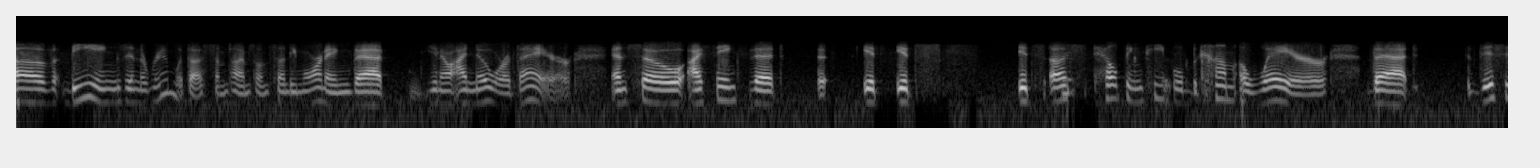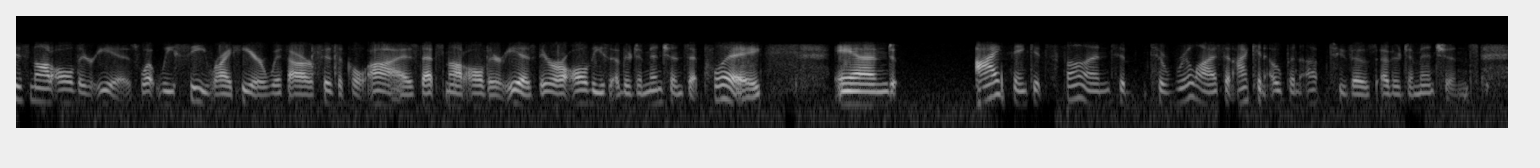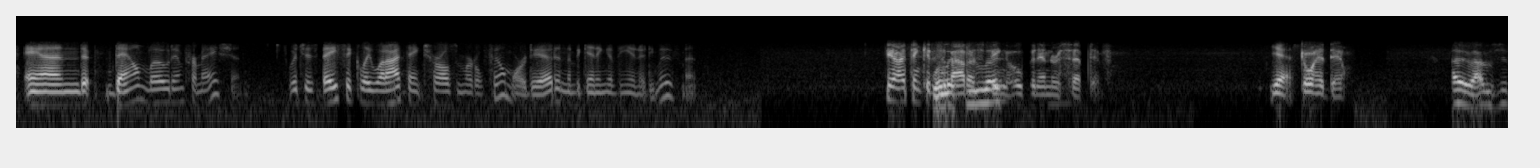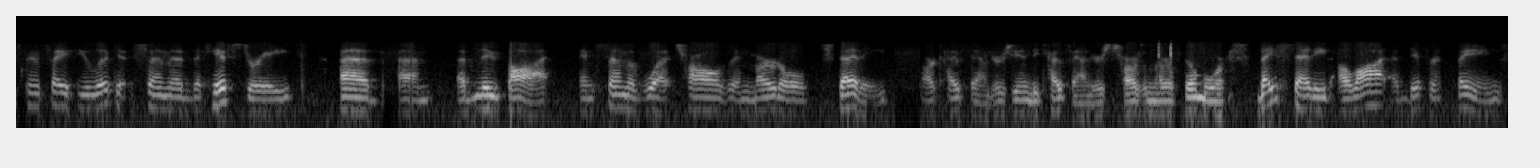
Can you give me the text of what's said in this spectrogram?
of beings in the room with us sometimes on Sunday morning that you know I know are there. And so I think that uh, it it's it's us helping people become aware that this is not all there is. What we see right here with our physical eyes, that's not all there is. There are all these other dimensions at play. And I think it's fun to to realize that I can open up to those other dimensions and download information, which is basically what I think Charles and Myrtle Fillmore did in the beginning of the Unity movement. Yeah, I think it's well, about us look, being open and receptive. Yes. Go ahead, Dale. Oh, I was just going to say, if you look at some of the history of um, of New Thought and some of what Charles and Myrtle studied, our co-founders, Unity co-founders, Charles and Myrtle Fillmore, they studied a lot of different things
